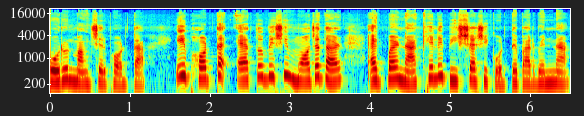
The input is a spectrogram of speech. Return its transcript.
গরুর মাংসের ভর্তা। এই ভর্তা এত বেশি মজাদার একবার না খেলে বিশ্বাসই করতে পারবেন না।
